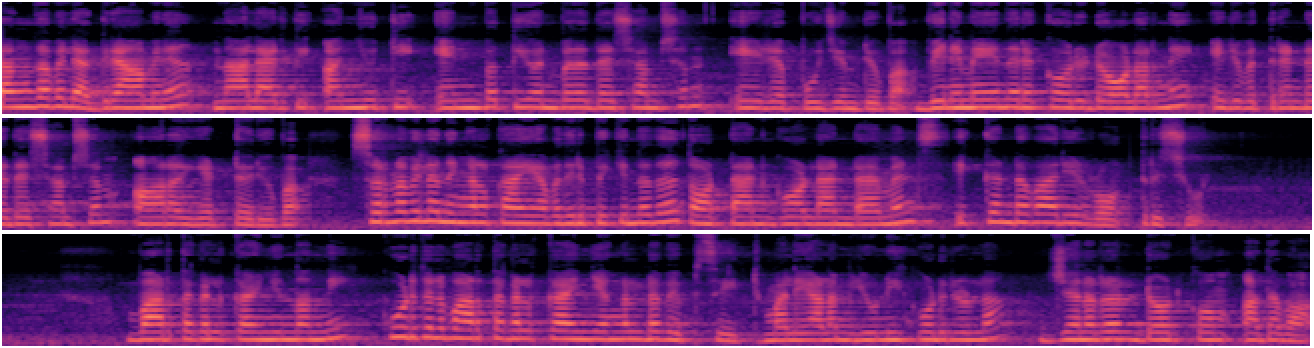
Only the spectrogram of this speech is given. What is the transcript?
തങ്കവില ഗ്രാമിന് നാലായിരത്തി അഞ്ഞൂറ്റി എൺപത്തി ഒൻപത് ദശാംശം ഏഴ് പൂജ്യം രൂപ വിനിമയ നിരക്ക് ഒരു ഡോളറിന് എഴുപത്തിരണ്ട് ദശാംശം ആറ് എട്ട് രൂപ. സ്വർണവില നിങ്ങൾക്കായി അവതരിപ്പിക്കുന്നത് Thottan gold and diamonds Ikkandawari road Thrissur. വാർത്തകൾ കഴിഞ്ഞു നന്ദി. കൂടുതൽ വാർത്തകൾക്കായി ഞങ്ങളുടെ വെബ്സൈറ്റ് മലയാളം യൂണിക്കോഡിലുള്ള ജനറൽ ഡോട്ട് കോം അഥവാ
